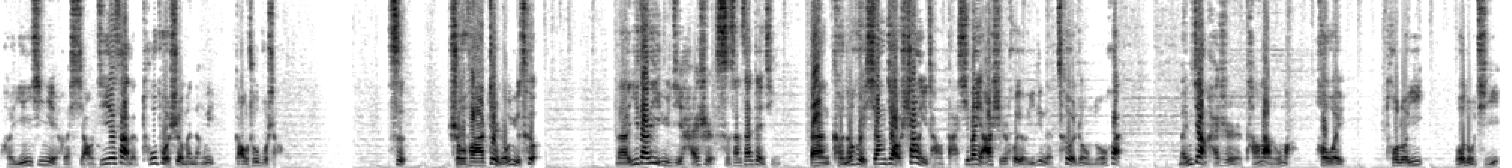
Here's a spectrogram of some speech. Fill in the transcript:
和因西涅和小基耶萨的突破射门能力高出不少。四，首发阵容预测，那意大利预计还是四三三阵型。但可能会相较上一场打西班牙时会有一定的侧重轮换，门将还是唐纳鲁马，后卫托洛伊、博努奇、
